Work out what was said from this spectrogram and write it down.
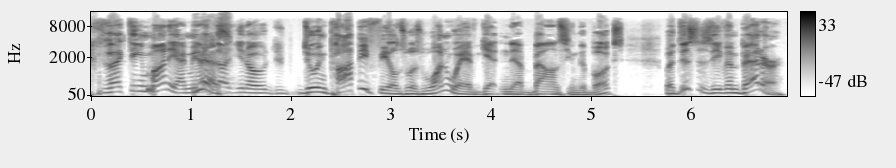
collecting money. I mean, I thought you know doing poppy fields was one way of getting uh, balancing the books, but this is even better.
